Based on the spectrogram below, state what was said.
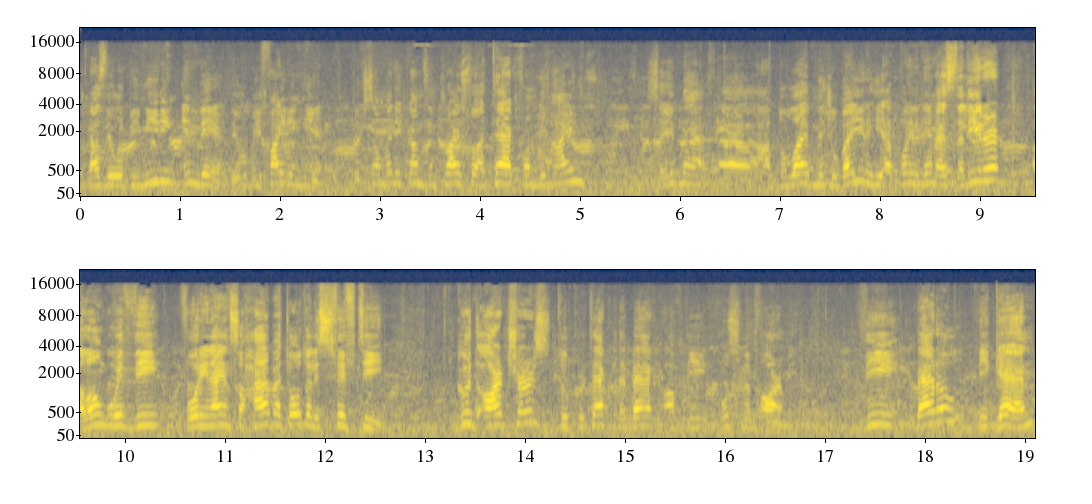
because they will be meeting in there, they will be fighting here. If somebody comes and tries to attack from behind, Sayyidina uh, Abdullah ibn Jubayr, he appointed him as the leader along with the 49 Sahaba, total is 50 good archers to protect the back of the Muslim army. The battle began,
